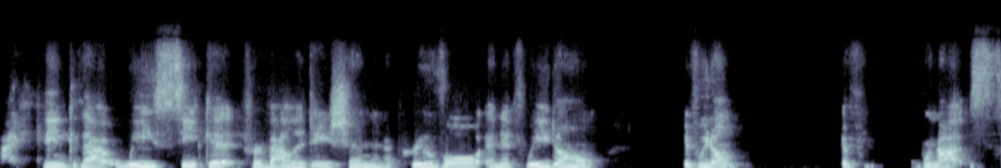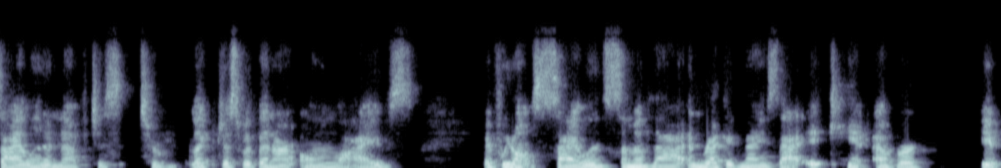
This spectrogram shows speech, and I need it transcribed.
I think that we seek it for validation and approval. And if we don't, if we don't, if we're not silent enough to, to like just within our own lives, if we don't silence some of that and recognize that it can't ever, it,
